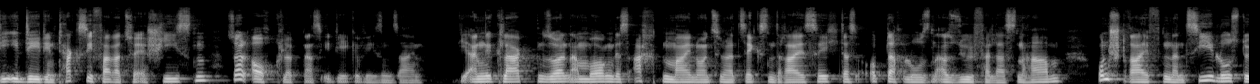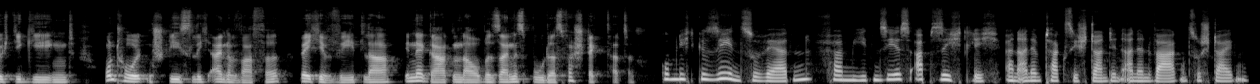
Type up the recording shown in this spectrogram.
Die Idee, den Taxifahrer zu erschießen, soll auch Klöckners Idee gewesen sein. Die Angeklagten sollen am Morgen des 8. Mai 1936 das Obdachlosenasyl verlassen haben und streiften dann ziellos durch die Gegend und holten schließlich eine Waffe, welche Wedler in der Gartenlaube seines Bruders versteckt hatte. Um nicht gesehen zu werden, vermieden sie es absichtlich, an einem Taxistand in einen Wagen zu steigen.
